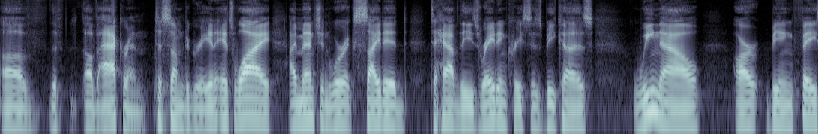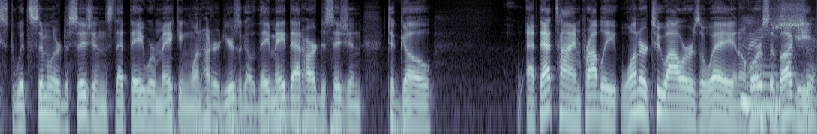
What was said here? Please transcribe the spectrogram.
of the of Akron to some degree. And it's why I mentioned we're excited to have these rate increases because we now are being faced with similar decisions that they were making 100 years ago. They made that hard decision to go at that time probably one or two hours away in a horse and buggy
